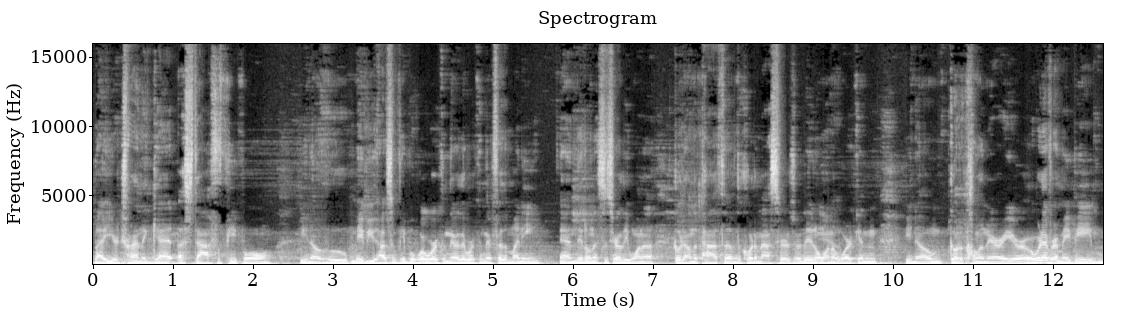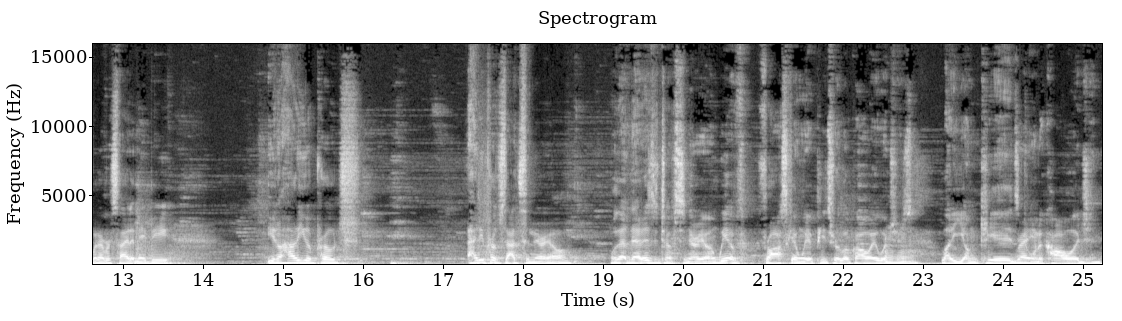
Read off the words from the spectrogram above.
but you're trying to get a staff of people, you know, who maybe you have some people who are working there, they're working there for the money, and they don't necessarily want to go down the path of the Court of Masters, or they don't want to work and, you know, go to culinary or, or whatever it may be, whatever side it may be. You know, how do you approach? How do you approach that scenario? Well, that, that is a tough scenario. And we have Frasca and we have Pizza Locale, which is a lot of young kids Right. going to college. And,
